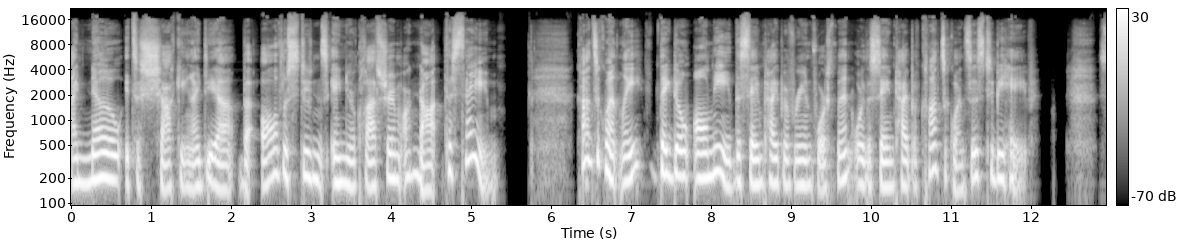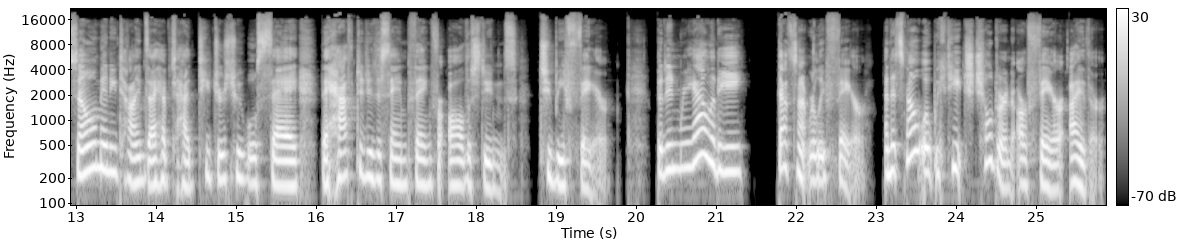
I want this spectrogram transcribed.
I know it's a shocking idea, but all the students in your classroom are not the same. Consequently, they don't all need the same type of reinforcement or the same type of consequences to behave. So many times I have had teachers who will say they have to do the same thing for all the students to be fair. But in reality, that's not really fair. And it's not what we teach children are fair either.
